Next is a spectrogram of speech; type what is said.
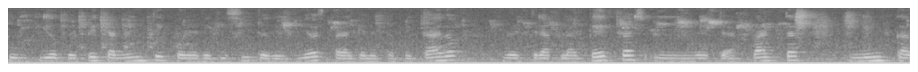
cumplió perfectamente con el requisito de Dios para que nuestro pecado, nuestras flaquezas y nuestras faltas nunca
